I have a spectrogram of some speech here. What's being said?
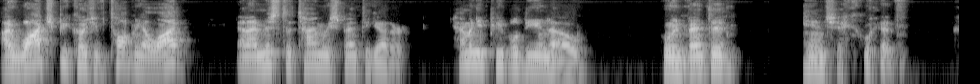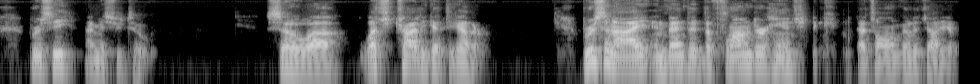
I watch because you've taught me a lot and I miss the time we spent together. How many people do you know who invented handshake with? Brucey, I miss you too. So uh, let's try to get together. Bruce and I invented the flounder handshake. That's all I'm going to tell you.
